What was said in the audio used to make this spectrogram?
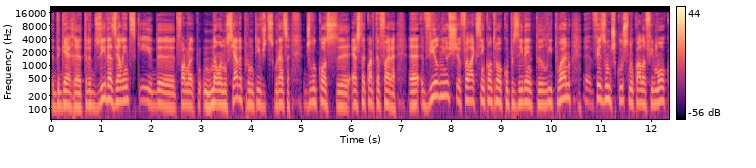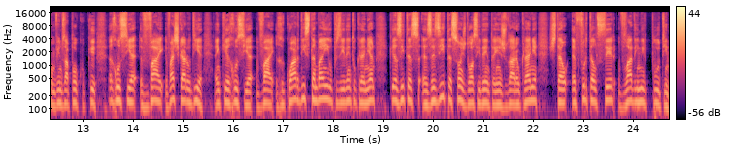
de Guerra Traduzida. Zelensky, de, de forma não anunciada, por motivos de segurança, deslocou-se esta quarta-feira a Vilnius, foi lá que se encontrou com o presidente lituano ano, eh, fez um discurso no qual afirmou, como vimos há pouco, que a Rússia vai, vai chegar o dia em que a Rússia vai recuar. Disse também o presidente ucraniano que as, as hesitações do Ocidente em ajudar a Ucrânia estão a fortalecer Vladimir Putin.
